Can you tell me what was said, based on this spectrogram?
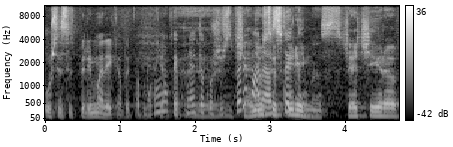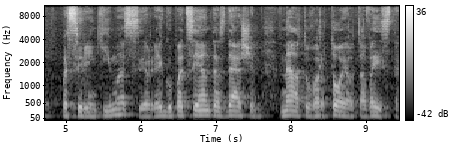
užsispyrimą reikia taip pat mokėti. Na, nu, kaip, ne tik už užsispyrimą. Čia ne užsispyrimas, tai... čia, čia yra pasirinkimas ir jeigu pacientas dešimt metų vartojo tą vaistą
